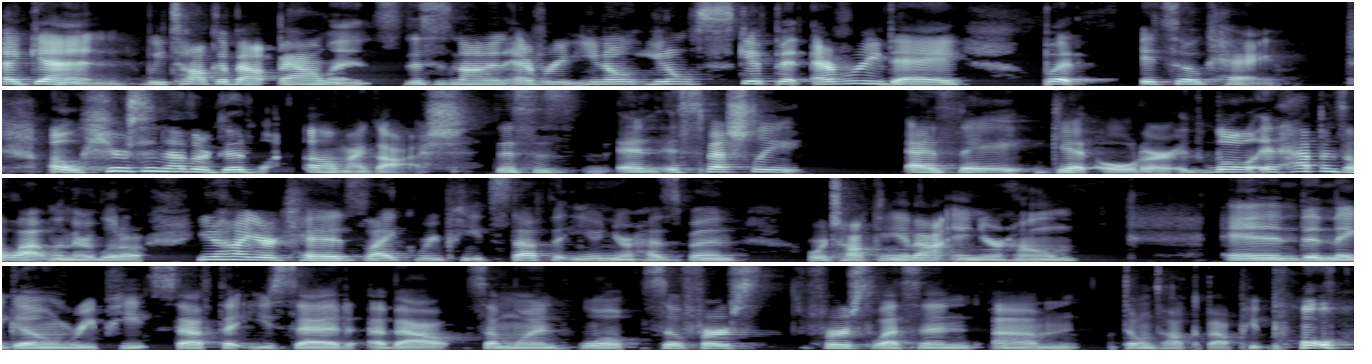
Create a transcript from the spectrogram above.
Again, we talk about balance. This is not an every, you know, you don't skip it every day, but it's okay. Oh, here's another good one. Oh my gosh. This is, and especially as they get older. Well, it happens a lot when they're little. You know how your kids like repeat stuff that you and your husband were talking about in your home? And then they go and repeat stuff that you said about someone. Well so first first lesson um don't talk about people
